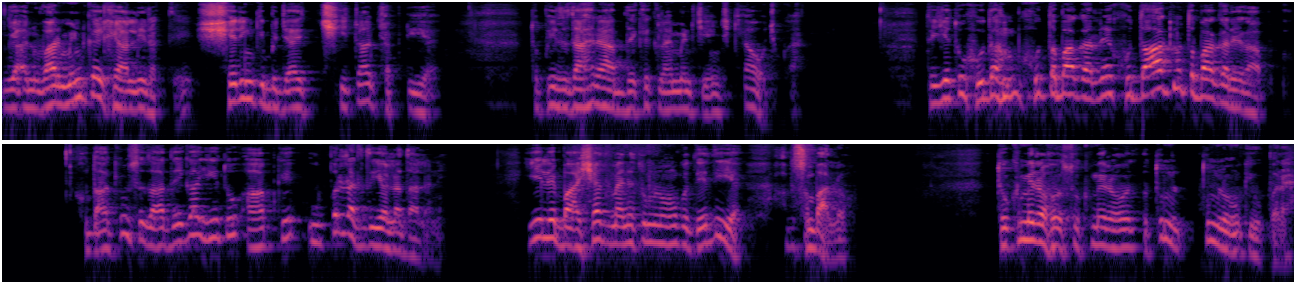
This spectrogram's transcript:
या इन्वायरमेंट का ख्याल नहीं रखते शेयरिंग की बजाय छीटा छपटी है तो फिर ज़ाहिर है आप देखें क्लाइमेट चेंज क्या हो चुका है। तो ये तो खुद हम खुद तबाह कर रहे हैं, खुदा क्यों तबाह करेगा आपको? खुदा क्यों सजा देगा? ये तो आपके ऊपर रख दिया अल्लाह ताला ने। ये ले बादशाह, मैंने तुम लोगों को दे दी है, अब संभालो। दुख में रहो सुख में रहो तुम तुम लोगों के ऊपर है।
